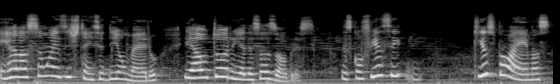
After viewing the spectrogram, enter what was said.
em relação à existência de Homero e à autoria dessas obras. Desconfia-se que os poemas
